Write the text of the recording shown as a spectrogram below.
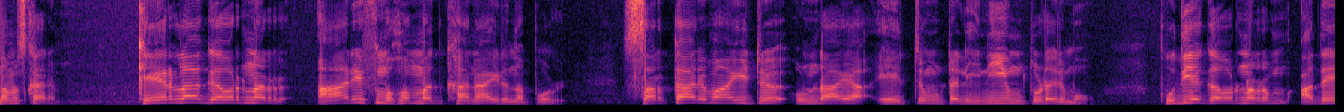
നമസ്കാരം. കേരള ഗവർണർ ആരിഫ് മുഹമ്മദ് ഖാൻ ആയിരുന്നപ്പോൾ സർക്കാരുമായിട്ട് ഉണ്ടായ ഏറ്റുമുട്ടൽ ഇനിയും തുടരുമോ? പുതിയ ഗവർണറും അതേ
